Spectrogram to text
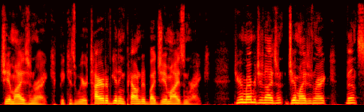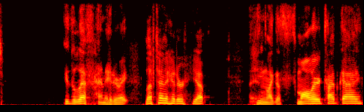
Jim Eisenreich because we are tired of getting pounded by Jim Eisenreich. Do you remember Jim, Eisen, Jim Eisenreich, Vince? He's a left-handed hitter, right? Left-handed hitter. Yep. And like a smaller type guy.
